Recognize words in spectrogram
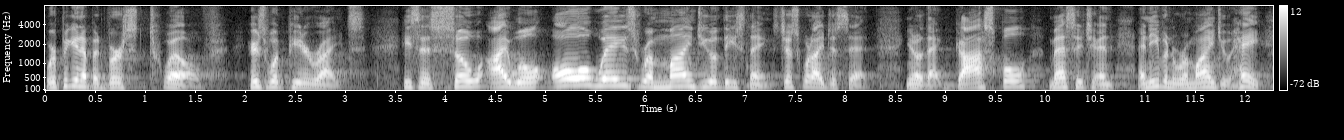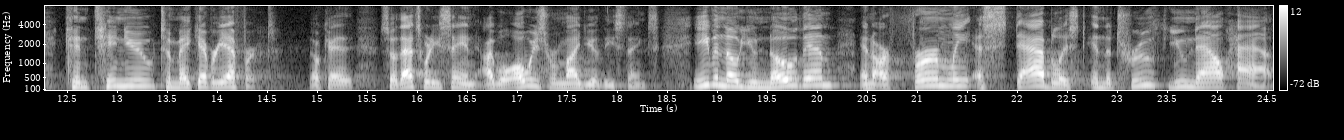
We're picking up at verse 12. Here's what Peter writes. He says, So I will always remind you of these things. Just what I just said you know, that gospel message and, and even remind you, hey, continue to make every effort. Okay? So that's what he's saying. I will always remind you of these things. Even though you know them and are firmly established in the truth you now have.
